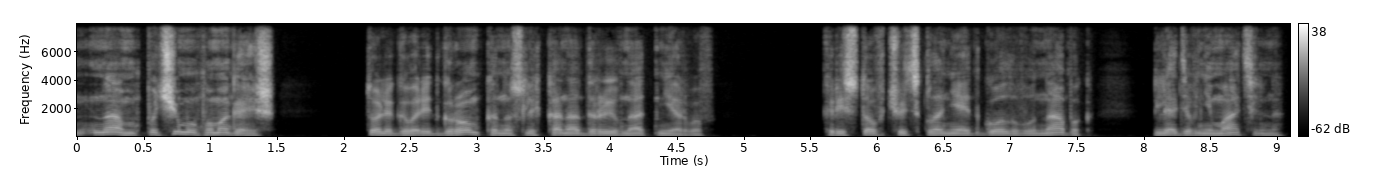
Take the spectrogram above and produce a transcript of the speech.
«Нам почему помогаешь?» Толя говорит громко, но слегка надрывно от нервов. Крестов чуть склоняет голову на бок, глядя внимательно,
